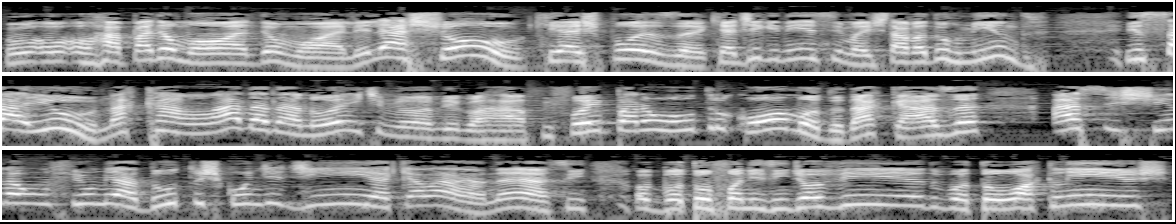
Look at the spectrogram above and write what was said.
O, o, o, rapaz deu mole, deu mole. Ele achou que a esposa, que a digníssima, estava dormindo e saiu na calada da noite, meu amigo Rafa, e foi para um outro cômodo da casa assistir a um filme adulto escondidinho, aquela, né, assim, botou o fonezinho de ouvido, botou o óculos,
